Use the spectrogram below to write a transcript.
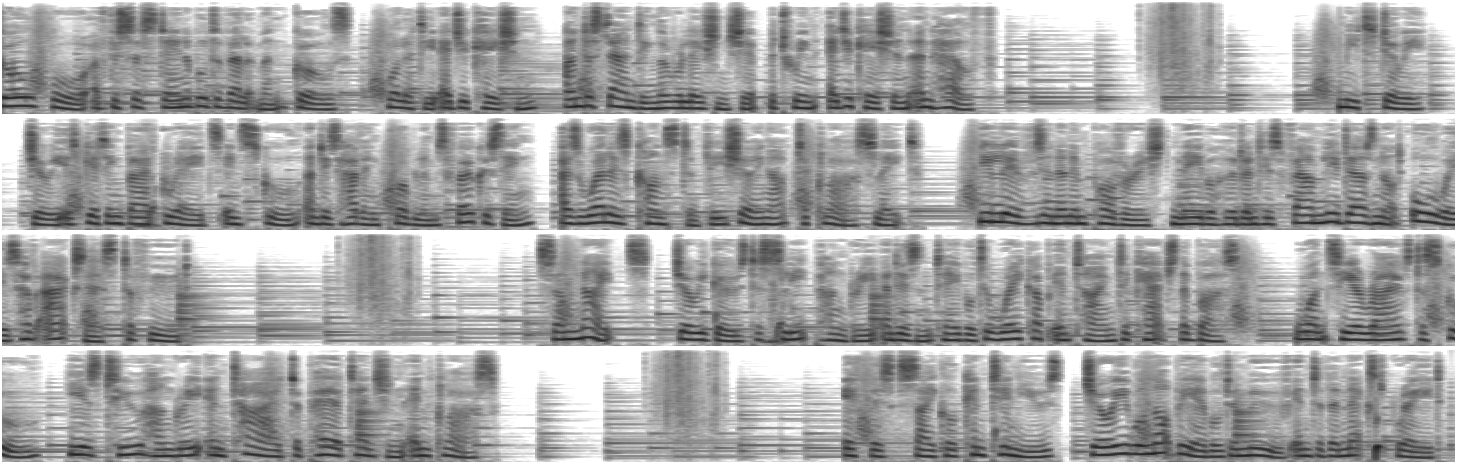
Goal 4 of the Sustainable Development Goals, Quality Education, Understanding the Relationship Between Education and Health. Meet Joey. Joey is getting bad grades in school and is having problems focusing, as well as constantly showing up to class late. He lives in an impoverished neighborhood and his family does not always have access to food. Some nights, Joey goes to sleep hungry and isn't able to wake up in time to catch the bus. Once he arrives to school, he is too hungry and tired to pay attention in class. If this cycle continues, Joey will not be able to move into the next grade.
